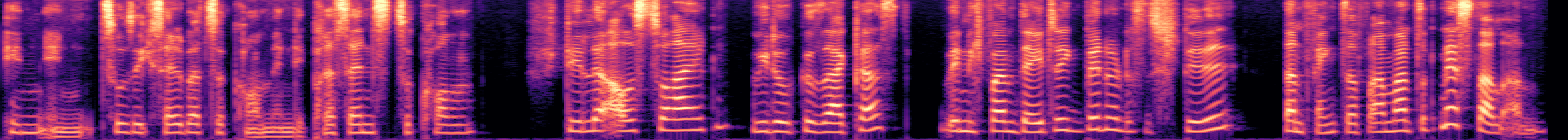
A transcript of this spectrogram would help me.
in, in, zu sich selber zu kommen, in die Präsenz zu kommen, Stille auszuhalten, wie du gesagt hast. Wenn ich beim Dating bin und es ist still, dann fängt es auf einmal zu knistern an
